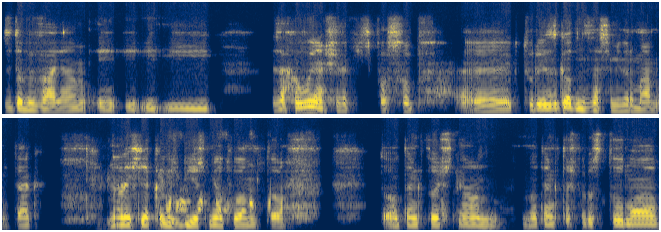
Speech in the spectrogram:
zdobywają i, i, i zachowują się w jakiś sposób, y, który jest zgodny z naszymi normami, tak. No ale jeśli kogoś bijesz miotłą, to, to ten ktoś, no, no ten ktoś po prostu, no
